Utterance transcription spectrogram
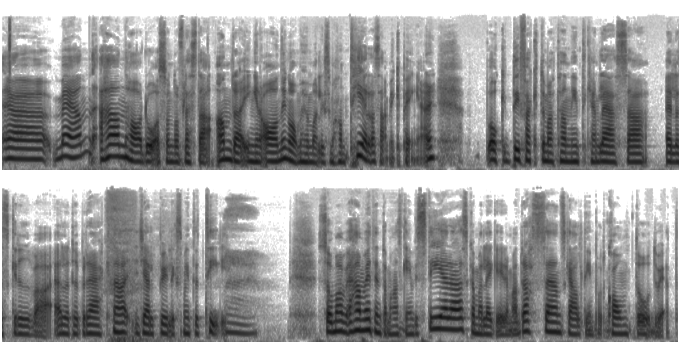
Eh, men han har då som de flesta andra ingen aning om hur man liksom hanterar så här mycket pengar. Och det faktum att han inte kan läsa eller skriva eller typ räkna hjälper ju liksom inte till. Så man, han vet inte om han ska investera, ska man lägga i den madrassen, ska allt in på ett konto, du vet,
